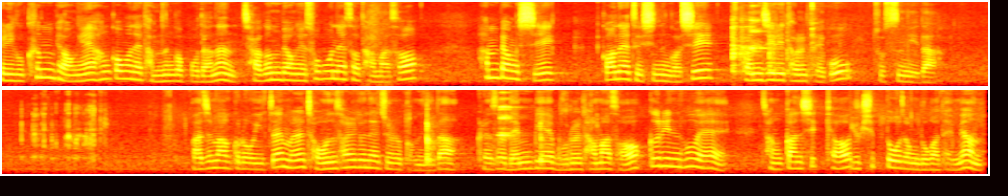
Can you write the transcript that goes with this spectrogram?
그리고 큰 병에 한꺼번에 담는 것보다는 작은 병에 소분해서 담아서 한 병씩 꺼내 드시는 것이 변질이 덜 되고 좋습니다. 마지막으로 이 잼을 저온 살균해 줄 겁니다. 그래서 냄비에 물을 담아서 끓인 후에 잠깐 식혀 60도 정도가 되면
